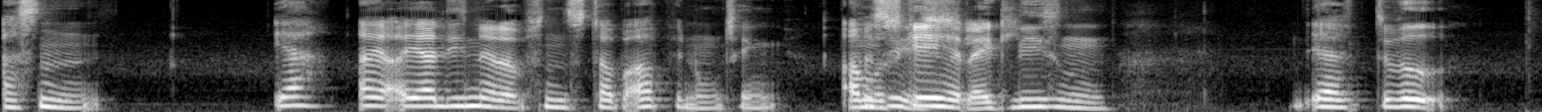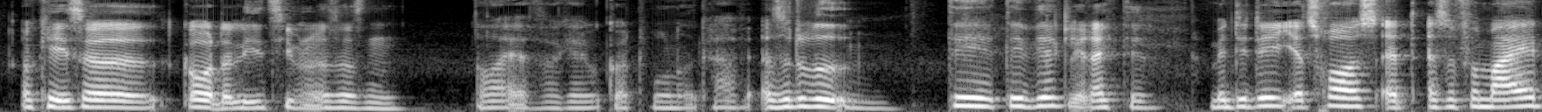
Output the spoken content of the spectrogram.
og sådan, ja, og jeg, og jeg lige netop sådan stopper op ved nogle ting, og Præcis. måske heller ikke lige sådan, ja, du ved, okay, så går der lige 10 minutter, så sådan, åh, jeg kan jo godt bruge noget kaffe. Altså, du ved, Mm. det, det er virkelig rigtigt. Men det er det, jeg tror også, at altså for mig,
